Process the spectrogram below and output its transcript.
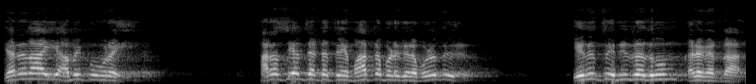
ஜனநாயக அமைப்பு முறை அரசியல் சட்டத்திலே மாற்றப்படுகிற பொழுது எதிர்த்து நின்றதும் கழகம்தான்.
